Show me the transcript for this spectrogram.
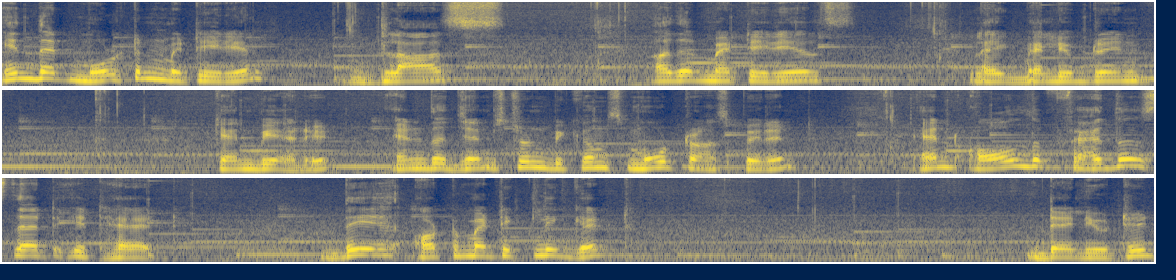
In that molten material, glass, other materials like molybdenum, can be added and the gemstone becomes more transparent and all the feathers that it had they automatically get diluted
